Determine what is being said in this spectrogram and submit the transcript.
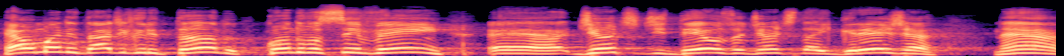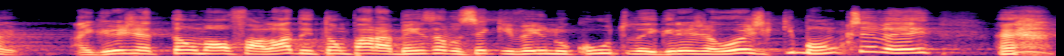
É a humanidade gritando quando você vem é, diante de Deus ou diante da igreja, né? A igreja é tão mal falada, então parabéns a você que veio no culto da igreja hoje. Que bom que você veio. É,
